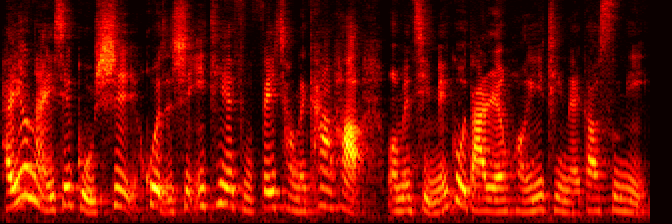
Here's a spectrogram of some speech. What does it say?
还有哪一些股市或者是 ETF 非常的看好？我们请美股达人黄依婷来告诉你。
